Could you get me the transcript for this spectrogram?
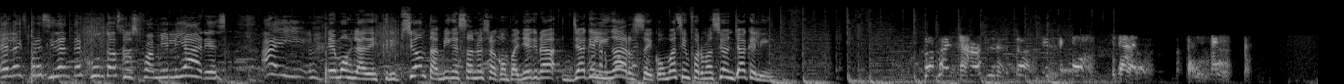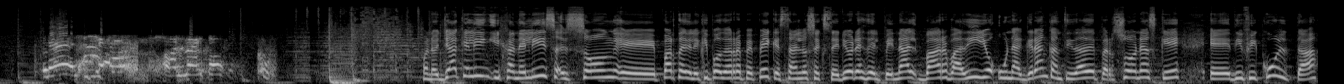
el expresidente junto a sus familiares. Ahí Tenemos la descripción, también está nuestra compañera Jacqueline Arce con más información. Jacqueline. Alberto. Bueno, Jacqueline y Janelis son eh, parte del equipo de RPP que está en los exteriores del penal Barbadillo. Una gran cantidad de personas que eh, dificulta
